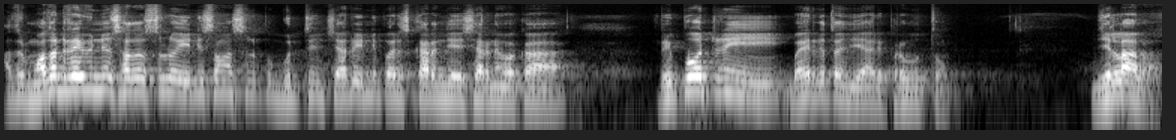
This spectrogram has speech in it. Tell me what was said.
అసలు మొదటి రెవెన్యూ సదస్సులో ఎన్ని సమస్యలు గుర్తించారు ఎన్ని పరిష్కారం చేశారని ఒక రిపోర్ట్ని బహిర్గతం చేయాలి ప్రభుత్వం జిల్లాలో.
